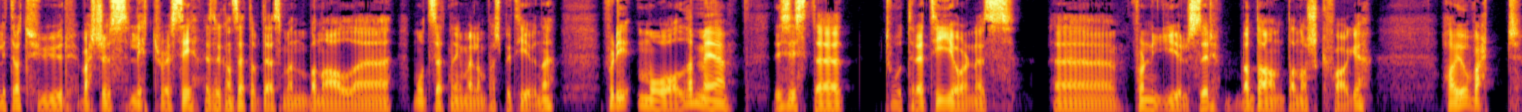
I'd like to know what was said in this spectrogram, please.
litteratur versus literacy, hvis vi kan sette opp det som en banal motsetning mellom perspektivene. Fordi målet med de siste to-tre tiårenes eh, fornyelser, bl.a. av norskfaget, har jo vært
